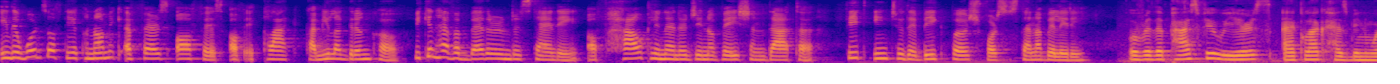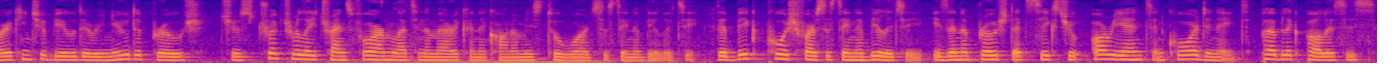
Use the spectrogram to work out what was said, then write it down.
In the words of the Economic Affairs Office of ECLAC, Camila Gramkow, we can have a better understanding of how clean energy innovation data fit into the big push for sustainability. Over the past few years, ECLAC has been working to build a renewed approach to structurally transform Latin American economies towards sustainability. The Big Push for Sustainability is an approach that seeks to orient and coordinate public policies,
